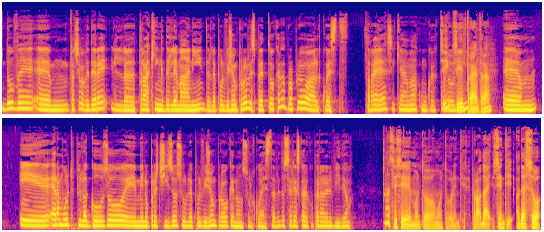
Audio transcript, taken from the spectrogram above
dove ehm, faceva vedere il tracking delle mani dell'Apple Vision Pro rispetto, credo, proprio al Quest 3, si chiama comunque. Sì, sì, il 3, il 3. Ehm, e era molto più laggoso e meno preciso sull'Apple Vision Pro che non sul Quest. Vedo se riesco a recuperare il video. Ah sì sì, molto, molto volentieri. Però dai, senti, adesso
